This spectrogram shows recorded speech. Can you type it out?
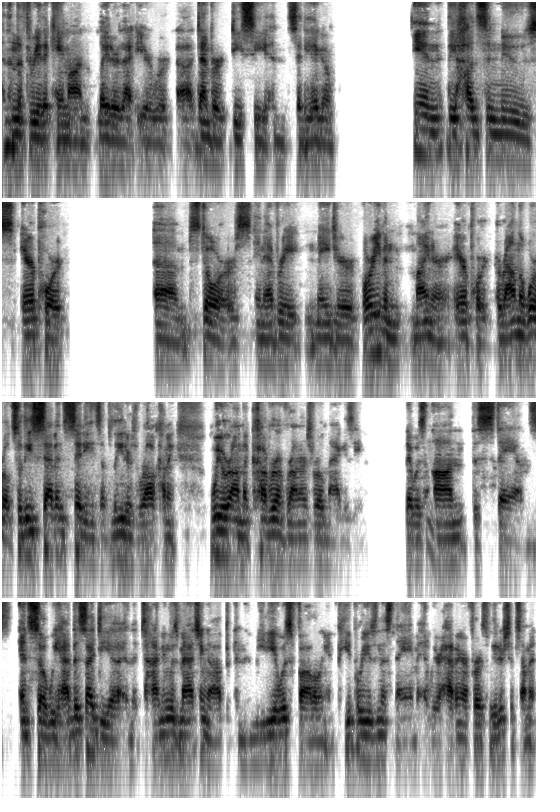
And then the three that came on later that year were uh, Denver, DC, and San Diego. In the Hudson News airport um, stores in every major or even minor airport around the world. So these seven cities of leaders were all coming. We were on the cover of Runner's World magazine that was on the stands. And so we had this idea, and the timing was matching up, and the media was following, and people were using this name, and we were having our first leadership summit.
